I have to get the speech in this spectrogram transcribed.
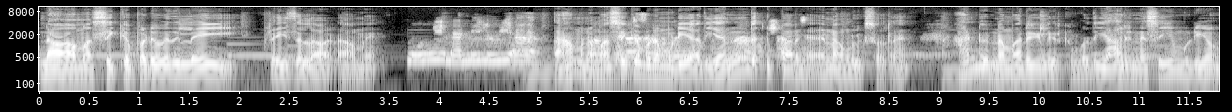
நாம் அசைக்கப்படுவதில்லை. பிரைஸ் எல்லாம் ஆமே ஆமா நம்ம அசைக்கப்பட முடியாது. எந்த பாருங்க நான் உங்களுக்கு சொல்றேன். ஆண்டவர் நம்ம அருகில் இருக்கும்போது யார் என்ன செய்ய முடியும்?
